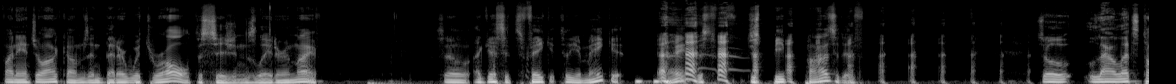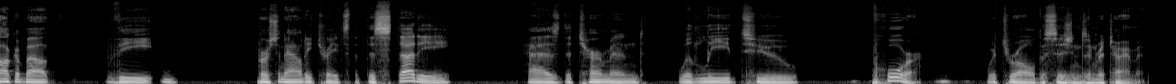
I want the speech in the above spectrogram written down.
financial outcomes and better withdrawal decisions later in life. So I guess it's fake it till you make it, right? just just be positive. So now let's talk about the personality traits that this study has determined would lead to poor withdrawal decisions in retirement.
